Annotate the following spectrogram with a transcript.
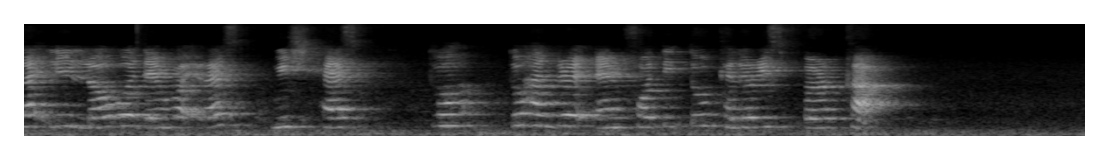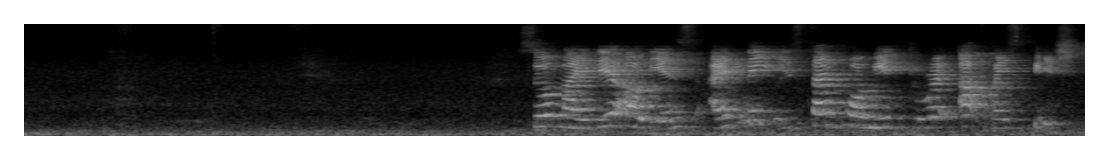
slightly lower than white rice which has 242 calories per cup. So my dear audience, I think it's time for me to wrap up my speech.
